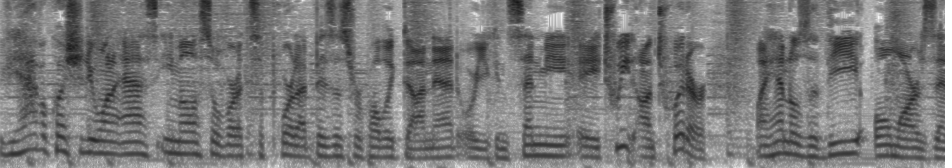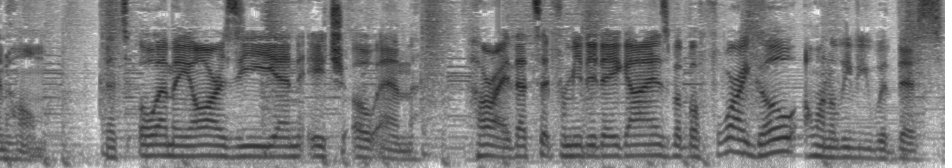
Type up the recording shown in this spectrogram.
If you have a question you want to ask, email us over at support at businessrepublic.net or you can send me a tweet on Twitter. My handle is the Omar Zenhom. That's O M A R Z E N H O M. All right, that's it for me today, guys. But before I go, I want to leave you with this.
